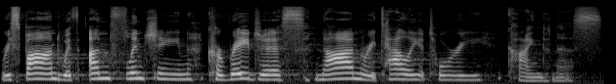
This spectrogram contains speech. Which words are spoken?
respond with unflinching, courageous, non retaliatory kindness.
